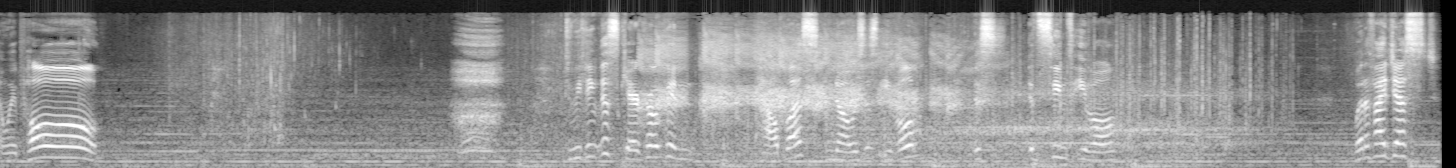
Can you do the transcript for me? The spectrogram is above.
And we pull. Do we think the scarecrow can help us? No, is this evil? This, it seems evil. What if I just...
